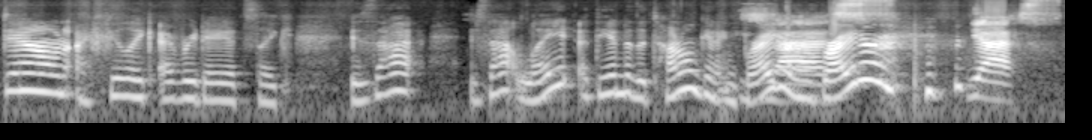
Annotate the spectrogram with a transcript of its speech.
down i feel like every day it's like is that is that light at the end of the tunnel getting brighter yes. and brighter? yes.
